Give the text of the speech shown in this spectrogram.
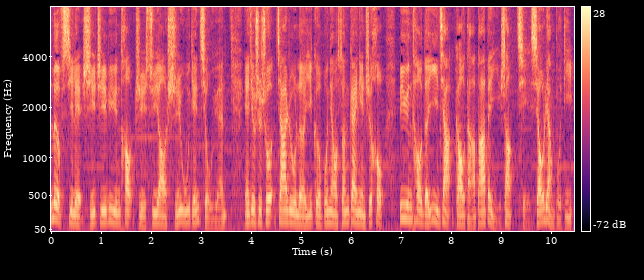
Love 系列十支避孕套只需要十五点九元。也就是说，加入了一个玻尿酸概念之后，避孕套的溢价高达八倍以上，且销量不低。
